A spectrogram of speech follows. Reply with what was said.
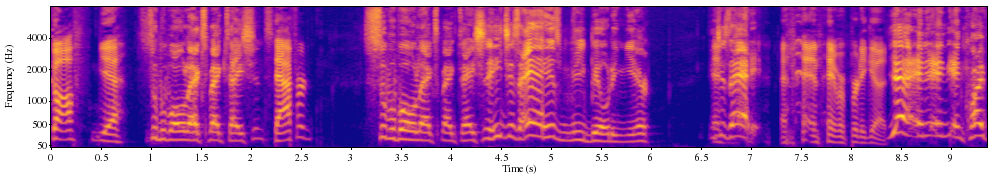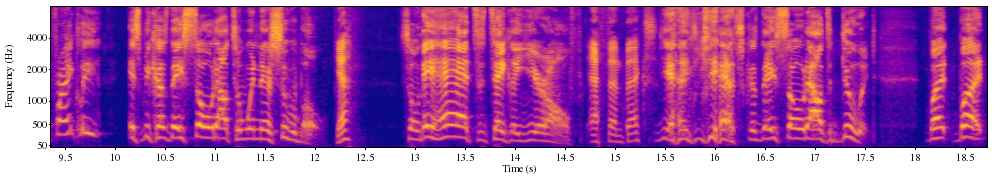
Goff, yeah. Super Bowl expectations, Stafford, Super Bowl expectations. He just had his rebuilding year. He just had it. and, and they were pretty good. Yeah, and, and, and quite frankly, it's because they sold out to win their Super Bowl. Yeah, So they had to take a year off. F them picks. Yeah, yes, because they sold out to do it. But but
